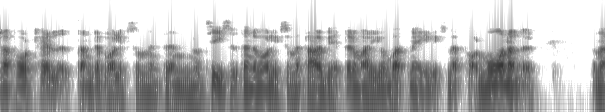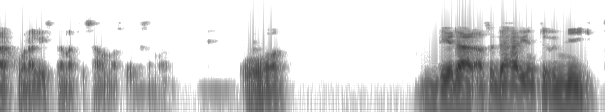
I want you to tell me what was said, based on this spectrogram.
rapport heller utan det var liksom inte en notis utan det var liksom ett arbete de hade jobbat med i liksom ett par månader de här journalisterna tillsammans liksom och det där, alltså det här är ju inte unikt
